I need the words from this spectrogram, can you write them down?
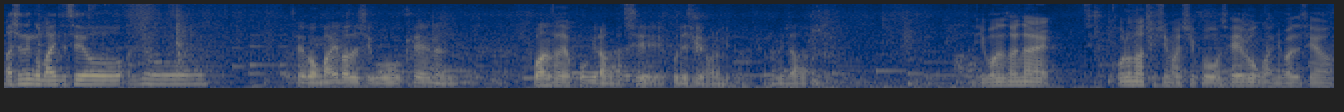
맛있는 거 많이 드세요 안녕 새해 복 많이 받으시고 새해는 소환사역복이랑 같이 보내시길 바랍니다. 감사합니다. 이번 설날 코로나 조심하시고 새해 복 많이 받으세요.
